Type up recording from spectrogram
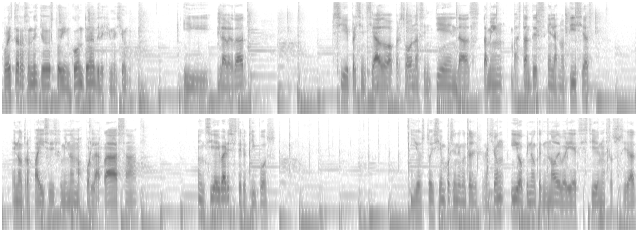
Por estas razones yo estoy en contra de la discriminación. Y la verdad, sí he presenciado a personas en tiendas, también bastantes en las noticias. En otros países discriminan más por la raza, en sí hay varios estereotipos y yo estoy 100% en contra de la discriminación y opino que no debería existir en nuestra sociedad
